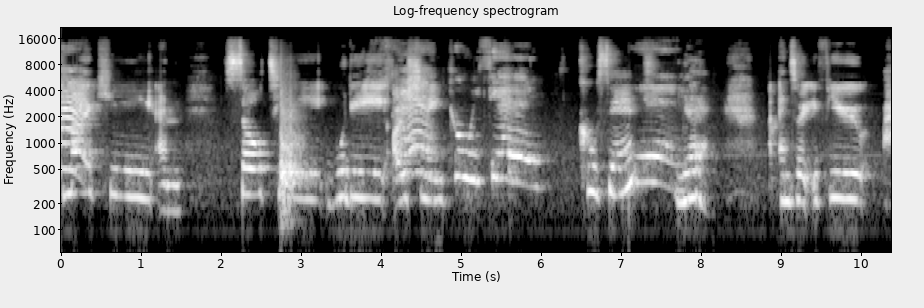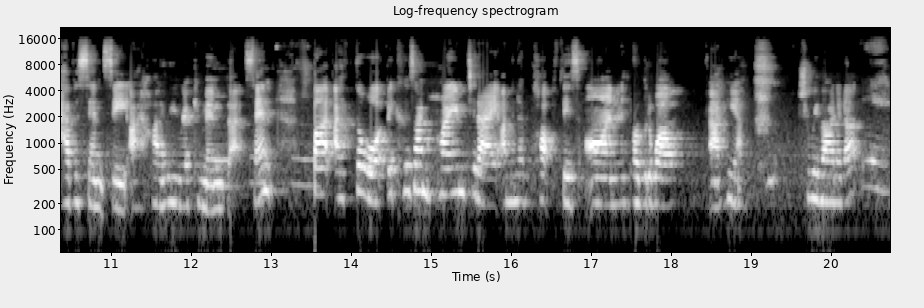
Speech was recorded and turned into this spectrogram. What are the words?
smoky and salty woody oceany Cool thing. cool scent Yeah. yeah. And so if you have a Scentsy, I highly recommend that scent. But I thought because I'm home today, I'm gonna pop this on for a little while out here. Should we light it up? Yeah.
